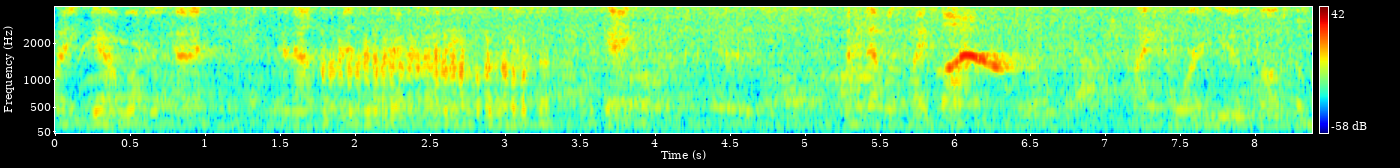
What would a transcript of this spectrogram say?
Right, yeah, we'll just kind of head out and visit with everybody. okay. And that was my thought. Hi, how are you? Welcome.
